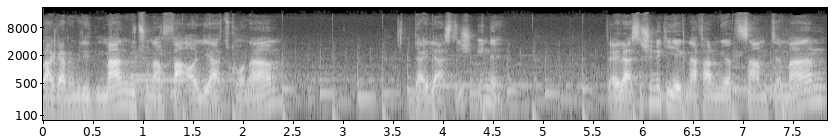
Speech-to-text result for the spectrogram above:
و اگر می‌بینید من می‌تونم فعالیت کنم دلیل اصلیش اینه. دلیل اصلیش اینه که یک نفر میاد سمت من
